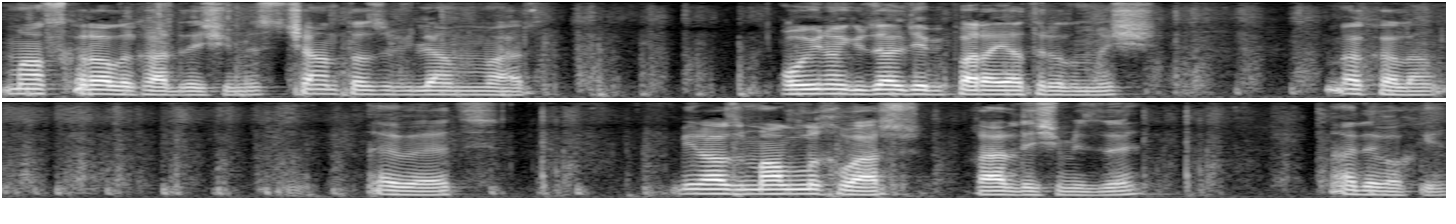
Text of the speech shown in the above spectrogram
Maskaralı kardeşimiz. Çantası filan var. Oyuna güzelce bir para yatırılmış. Bakalım. Evet. Biraz mallık var kardeşimizde. Hadi bakayım.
